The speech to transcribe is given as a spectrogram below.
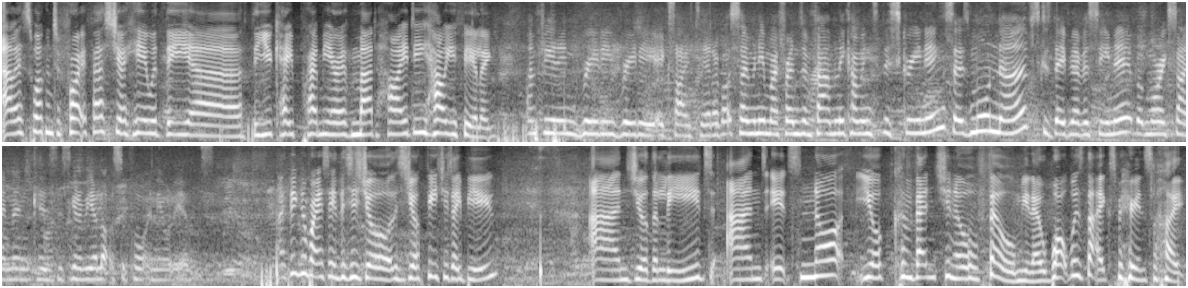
Alice, welcome to FrightFest. You're here with the uh, the UK premiere of Mad Heidi. How are you feeling? I'm feeling really, really excited. I've got so many of my friends and family coming to this screening, so there's more nerves because they've never seen it, but more excitement because there's going to be a lot of support in the audience. I think I'm right in saying this is your this is your feature debut, and you're the lead, and it's not your conventional film. You know, what was that experience like?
